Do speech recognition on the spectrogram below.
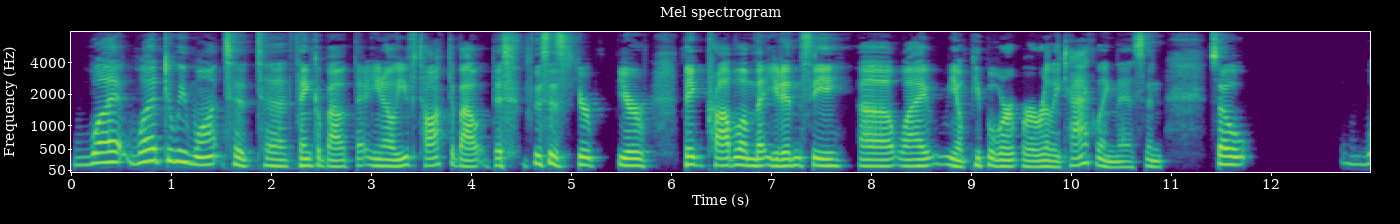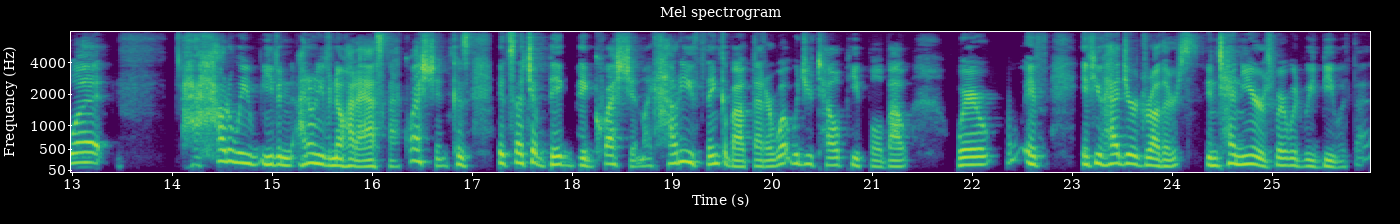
what what do we want to to think about that you know you've talked about this this is your your big problem that you didn't see uh why you know people were were really tackling this. And so what how do we even i don't even know how to ask that question because it's such a big big question. Like how do you think about that? Or what would you tell people about where if if you had your druthers in 10 years where would we be with that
